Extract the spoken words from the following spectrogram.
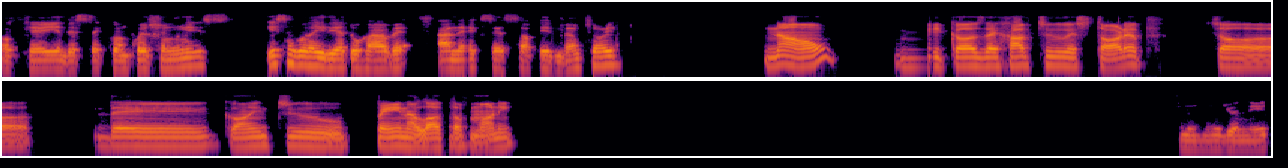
Okay, and the second question is, is a good idea to have an excess of inventory? No, because they have to start it. So they going to paying a lot of money. You need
